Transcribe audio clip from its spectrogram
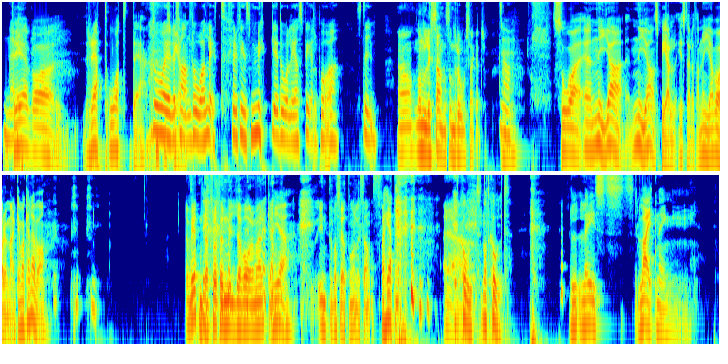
Nej. Det var rätt åt det. Då är det spelet. fan dåligt. För det finns mycket dåliga spel på Steam. Ja, någon licens som drog säkert. Ja. Mm. Så eh, nya, nya spel istället, nya varumärken, vad kan det vara? Jag vet inte, jag tror att det är nya varumärken. Nya, Inte baserat på någon licens. vad heter det? Eh, Coolt, något coolt. Lace, lightning,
